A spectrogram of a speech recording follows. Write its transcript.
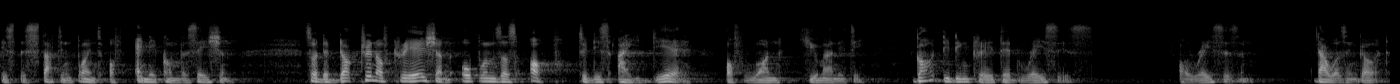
is the starting point of any conversation. So the doctrine of creation opens us up to this idea of one humanity. God didn't create races or racism. That wasn't God.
